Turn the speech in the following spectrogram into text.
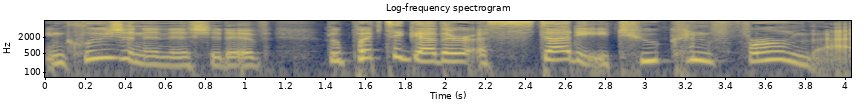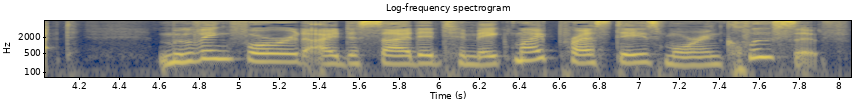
Inclusion Initiative, who put together a study to confirm that. Moving forward, I decided to make my press days more inclusive.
